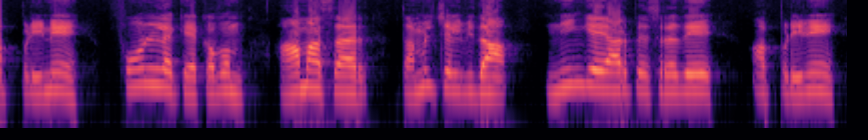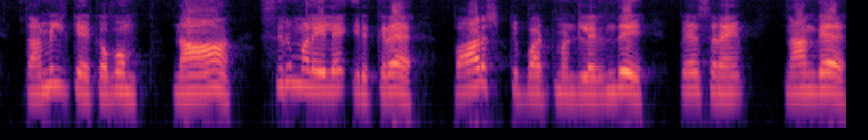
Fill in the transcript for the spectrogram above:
அப்படின்னு ஃபோனில் கேட்கவும் ஆமாம் சார் தமிழ்ச்செல்வி தான் யார் பேசுறது? அப்படின்னு தமிழ் கேட்கவும் நான் சிறுமலையில் இருக்கிற ஃபாரஸ்ட் டிபார்ட்மெண்ட்லேருந்து பேசுகிறேன் நாங்கள்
